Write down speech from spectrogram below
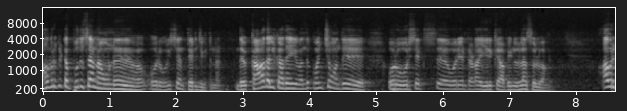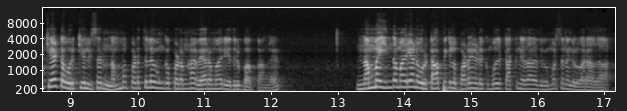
அவர்கிட்ட புதுசாக நான் ஒன்று ஒரு விஷயம் தெரிஞ்சுக்கிட்டேன் நான். இந்த காதல் கதை வந்து கொஞ்சம் வந்து ஒரு ஒரு செக்ஸ் ஓரியன்டாக இருக்குது அப்படின்லாம் சொல்லுவாங்க. அவர் கேட்ட ஒரு கேள்வி சார் நம்ம படத்தில் உங்கள் படம்னா வேறு மாதிரி எதிர்பார்ப்பாங்க. நம்ம இந்த மாதிரியான ஒரு டாப்பிக்கில் படம் எடுக்கும்போது டக்குன்னு ஏதாவது விமர்சனங்கள் வராதா?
